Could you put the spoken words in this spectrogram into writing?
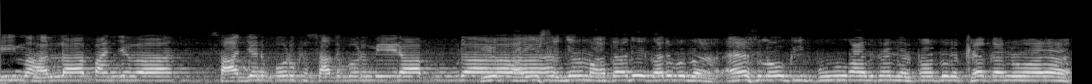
ਦੂਜੀ ਮਹੱਲਾ ਪੰਜਵਾ ਸਾਜਨ ਪੁਰਖ ਸਤਗੁਰ ਮੇਰਾ ਪੂਰਾ। ਇਹ ਭਾਈ ਸੱਜਣ ਮਾਤਾ ਦੇ ਗਰਭ ਦਾ ਐਸ ਲੋਕ ਦੀ ਪੂਰ ਆਦਿਕਾਂ ਨਰਕਾਂ ਤੋਂ ਰੱਖਿਆ ਕਰਨ ਵਾਲਾ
